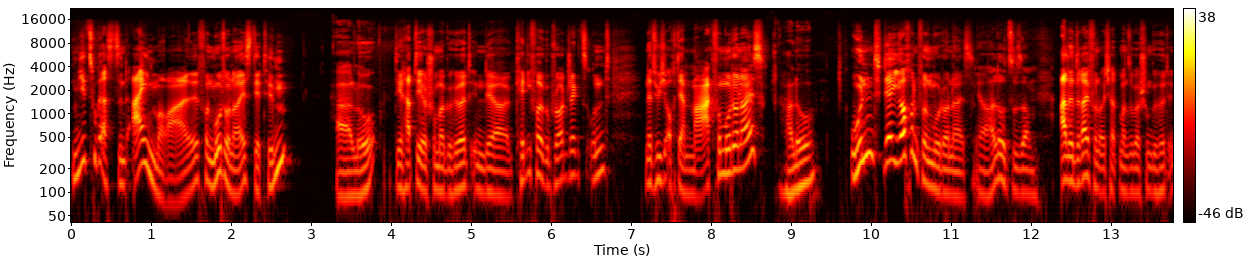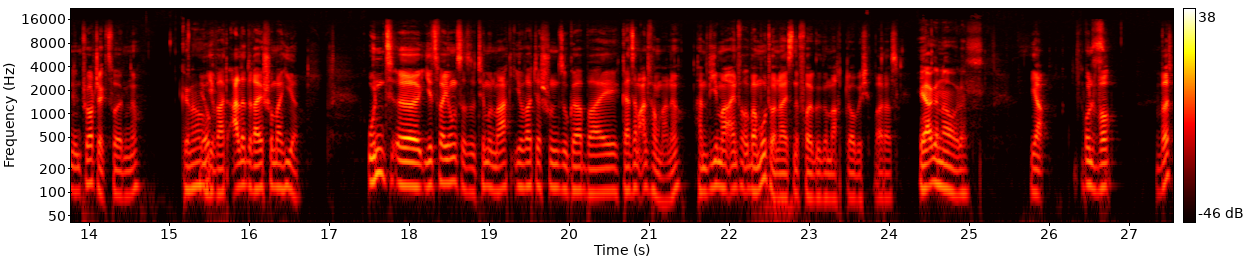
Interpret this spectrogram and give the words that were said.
Mir zu Gast sind einmal von Motornice der Tim. Hallo. Den habt ihr ja schon mal gehört in der Caddy-Folge Projects und natürlich auch der Marc von Motornice Hallo. und der Jochen von Motornice. Ja, hallo zusammen. Alle drei von euch hat man sogar schon gehört in den Projects-Folgen, ne? Genau. Ihr wart alle drei schon mal hier. Und äh, ihr zwei Jungs, also Tim und Marc, ihr wart ja schon sogar bei ganz am Anfang mal, ne? Haben wir mal einfach über Motornice eine Folge gemacht, glaube ich, war das. Ja, genau. Das Ja. Und wo, was?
